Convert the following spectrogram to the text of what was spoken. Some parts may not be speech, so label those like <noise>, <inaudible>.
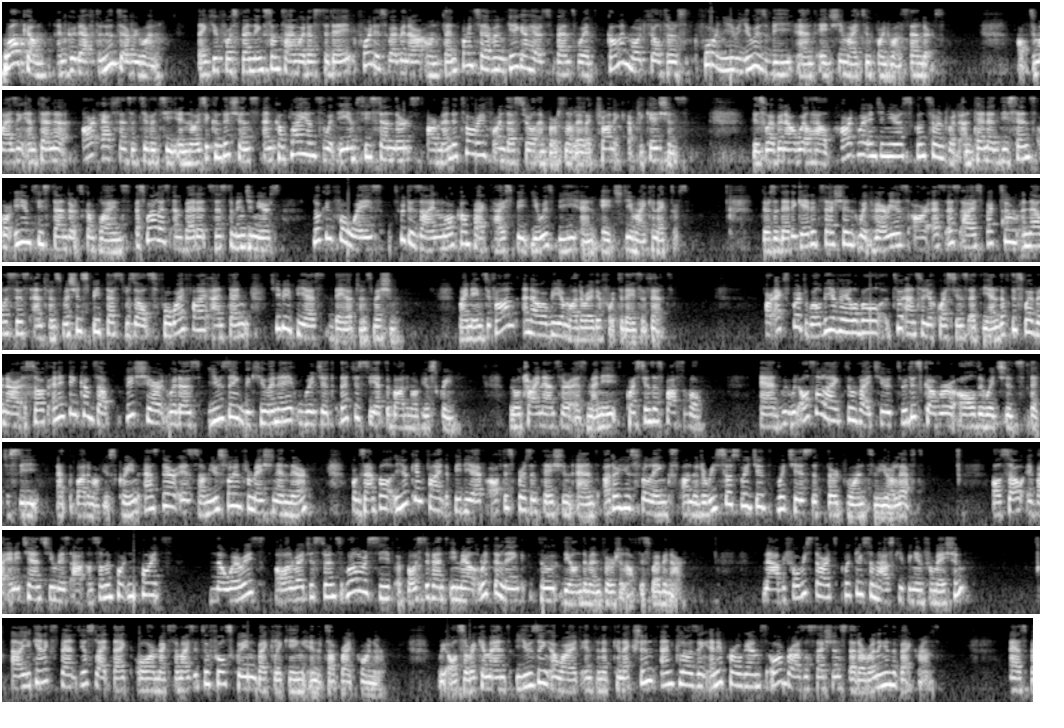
Welcome and good afternoon to everyone. Thank you for spending some time with us today for this webinar on 10.7 GHz bandwidth common mode filters for new USB and HDMI 2.1 standards. Optimizing antenna RF sensitivity in noisy conditions and compliance with EMC standards are mandatory for industrial and personal electronic applications. This webinar will help hardware engineers concerned with antenna desense or EMC standards compliance, as well as embedded system engineers looking for ways to design more compact high-speed USB and HDMI connectors. There's a dedicated session with various RSSI spectrum analysis and transmission speed test results for Wi-Fi and 10 Gbps data transmission. My name is Yvonne and I will be your moderator for today's event. Our expert will be available to answer your questions at the end of this webinar, so if anything comes up, please share it with us using the Q&A widget that you see at the bottom of your screen. We will try and answer as many questions as possible. And we would also like to invite you to discover all the widgets that you see at the bottom of your screen, as there is some useful information in there. For example, you can find a PDF of this presentation and other useful links under the resource widget, which is the third one to your left. Also, if by any chance you miss out on some important points, no worries, all registrants will receive a post-event email with the link to the on-demand version of this webinar. Now, before we start, quickly some housekeeping information. Uh, you can expand your slide deck or maximize it to full screen by clicking in the top right corner. We also recommend using a wired internet connection and closing any programs or browser sessions that are running in the background, as, <laughs>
